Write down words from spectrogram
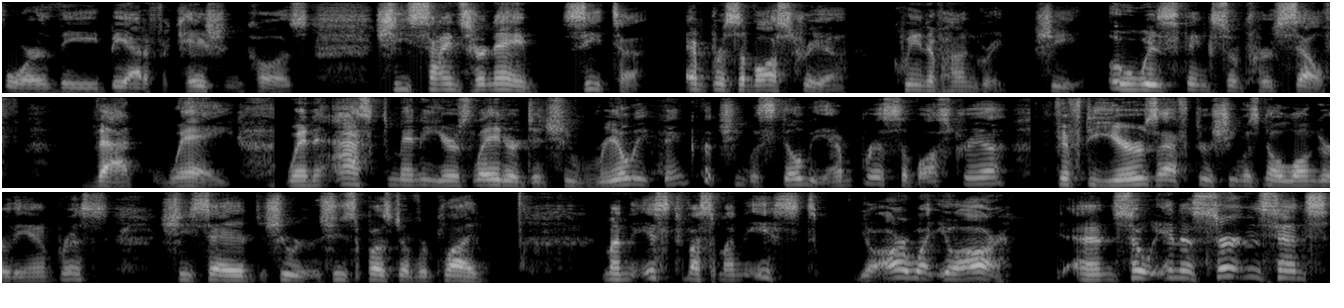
for the beatification cause. She signs her name, Zita, Empress of Austria, Queen of Hungary. She always thinks of herself that way. When asked many years later, did she really think that she was still the Empress of Austria 50 years after she was no longer the Empress? She said, she, she's supposed to have replied, Man ist was man ist. You are what you are. And so, in a certain sense,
